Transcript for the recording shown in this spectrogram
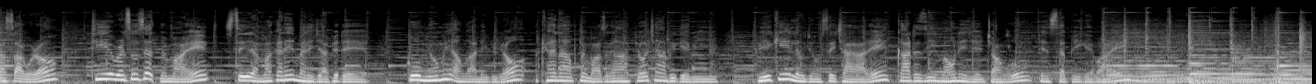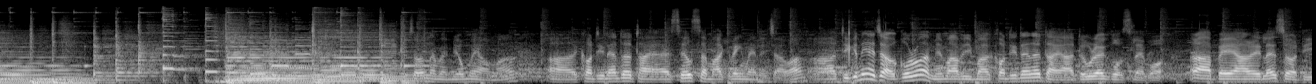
န်းနာစကိုတော့ TA Resources မြန်မာရဲ့ State Marketing Manager ဖြစ်တဲ့ကိုမျိုးမင်းအောင်ကနေပြီးတော့အခမ်းအနားဖွင့်မှာစကားပြောကြားပေးခဲ့ပြီးဘေးကင်းလုံခြုံစိတ်ချရတဲ့ကားတစ်စီးမောင်းနေခြင်းအကြောင်းကိုတင်ဆက်ပေးခဲ့ပါတယ် မည်မျိုးမအောင်ပါအာ Continental Tire Sales and Marketing Manager ပါအာဒီကနေ့ကကြောက်ကိုရောကမြန်မာပြည်မှာ Continental Tire Direct Course လဲပေါ့အဲ့ဒါဘယ်ဟာတွေလဲဆိုတော့ဒီ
